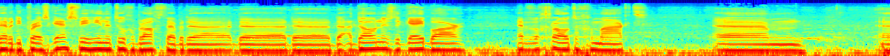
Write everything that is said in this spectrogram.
We hebben die press guest weer hier naartoe gebracht. We hebben de, de, de, de Adonis, de gay bar, hebben we groter gemaakt. Ehm, eh,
